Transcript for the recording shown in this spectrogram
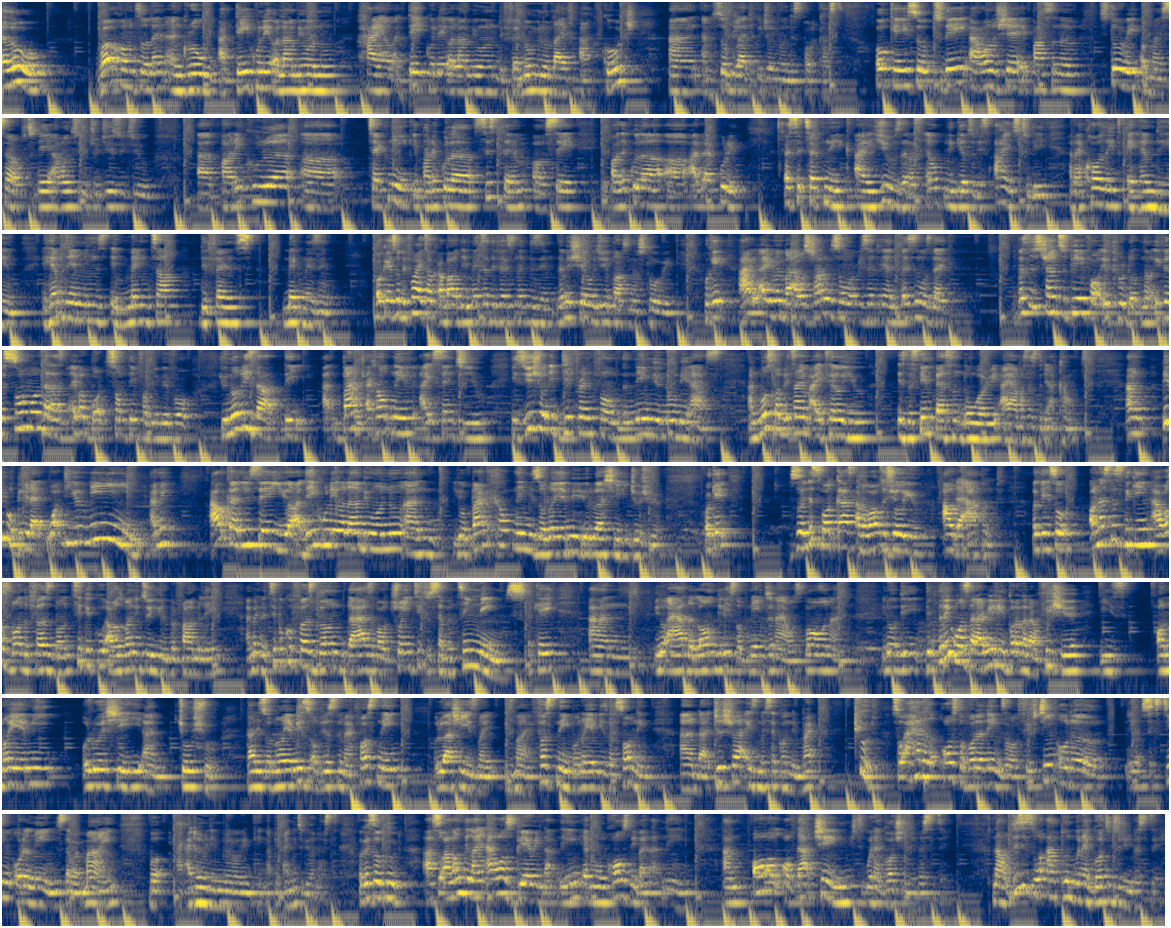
Hello, welcome to Learn and Grow with Adekunle Olanbiwonu. Hi, I'm Adekunle Olanbiwonu, the phenomenal life art coach, and I'm so glad you could join me on this podcast. Okay, so today I want to share a personal story of myself. Today I want to introduce you to a particular uh, technique, a particular system, or say a particular, uh, how do I put it? That's a technique I use that has helped me get to this height today, and I call it a HEMDM. A HEMDM means a mental defense mechanism. Okay, so before I talk about the mental defense mechanism, let me share with you a personal story. Okay, I, I remember I was chatting with someone recently, and the person was like, the person is trying to pay for a product. Now, if you're someone that has ever bought something from me before, you notice that the uh, bank account name I sent to you is usually different from the name you know me as. And most of the time, I tell you, it's the same person, don't worry, I have access to the account. And people be like, What do you mean? I mean, how can you say you are Dekule Olanbiwonu and your bank account name is Oloyemi Oluwaseyi Joshua? Okay, so in this podcast, I'm about to show you how that happened. Okay, so honestly speaking, I was born the firstborn. Typical, I was born into a Yoruba family. I mean, the typical firstborn that has about 20 to 17 names. Okay, and you know, I had a long list of names when I was born, and you know, the, the three ones that are really important that I'll feature is Onoyemi, Oluwaseyi, and Joshua. That is Onoyemi is obviously my first name. Oluwaseyi is my is my first name. Onoyemi is my surname, and uh, Joshua is my second name. Right? Good. So I had a host of other names, about 15 other, you know, 16 other names that were mine, but I, I don't really remember anything. I, I, need to be honest. Okay, so good. Uh, so along the line, I was bearing that name. Everyone calls me by that name, and all of that changed when I got to university. Now, this is what happened when I got into university.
